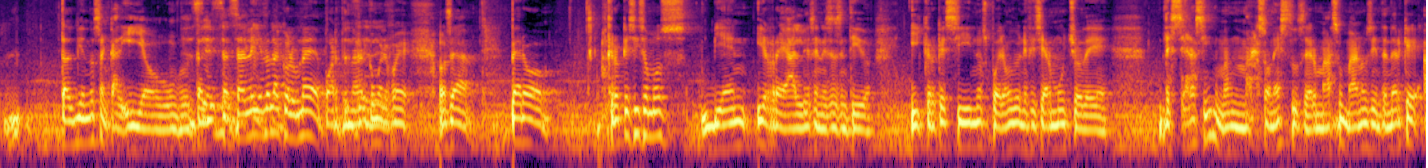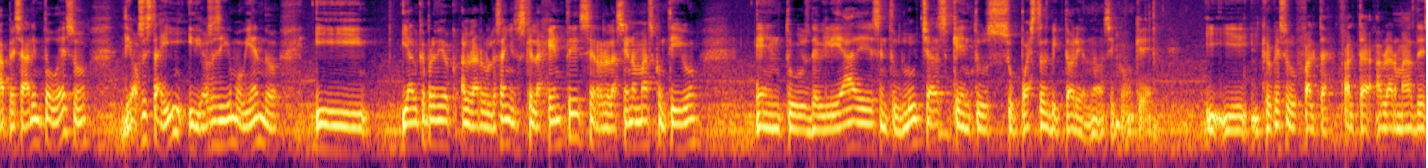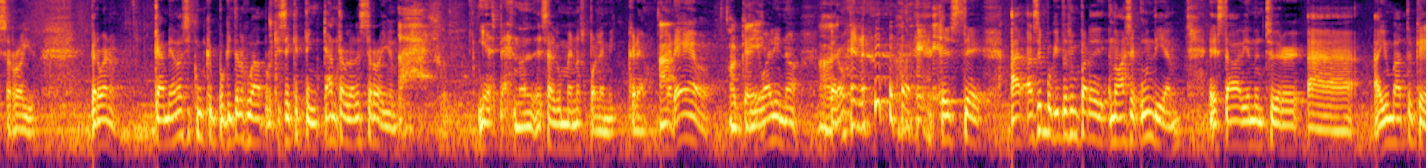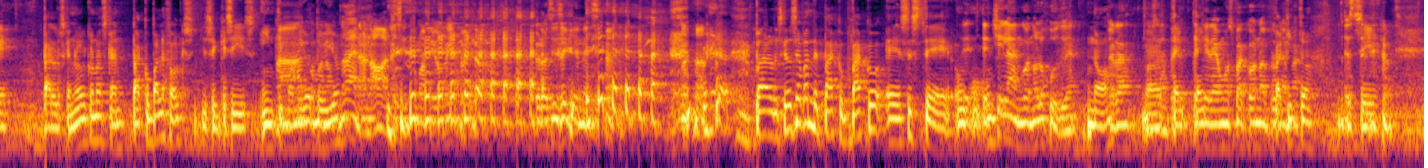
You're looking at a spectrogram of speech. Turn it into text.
estás viendo Zancadilla o estás, sí, sí, estás leyendo la columna de deportes, ¿no? A ver cómo le fue. O sea, pero creo que sí somos bien irreales en ese sentido. Y creo que sí nos podríamos beneficiar mucho de, de ser así, más, más, honestos, ser más humanos y entender que a pesar de todo eso, Dios está ahí y Dios se sigue moviendo. Y, y algo que he aprendido a lo largo de los años es que la gente se relaciona más contigo en tus debilidades, en tus luchas, que en tus supuestas victorias, ¿no? Así como que... Y, y, y creo que eso falta, falta hablar más de ese rollo. Pero bueno, cambiando así como que poquito la jugada, porque sé que te encanta hablar de este rollo. Ay, joder. Y es, no, es algo menos polémico, creo. Ah, creo. okay. Igual y no. A Pero ver. bueno, este, hace poquito, hace un par de. No, hace un día, estaba viendo en Twitter. Uh, hay un vato que, para los que no lo conozcan, Paco Palafox, yo sé que sí es íntimo Ah, amigo ¿cómo tuyo. No? no, no, es íntimo amigo mío, pero, pero sí sé quién es. para los que no sepan de Paco, Paco es este. un- un- En Chilango, no lo juzguen. No, ¿Verdad? no, o sea, te- te, te te- queremos, Paco, no hay problema. Paquito. Este, Sí.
